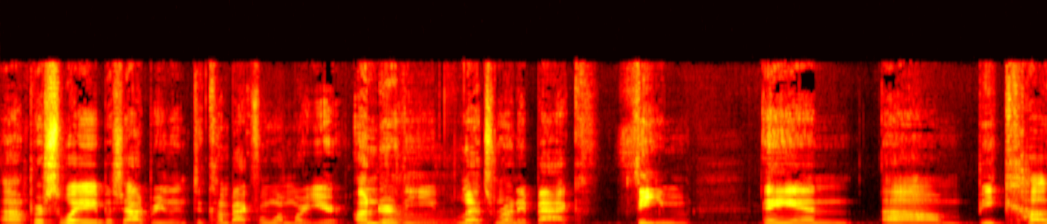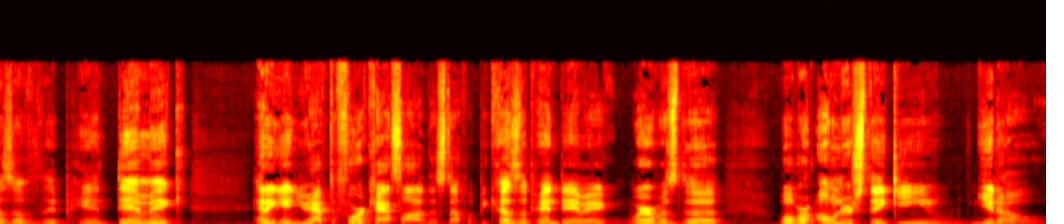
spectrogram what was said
uh, persuade Bashaud Breeland to come back for one more year under the let's run it back theme. And um, because of the pandemic, and again, you have to forecast a lot of this stuff, but because of the pandemic, where was the, what were owners thinking, you know,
